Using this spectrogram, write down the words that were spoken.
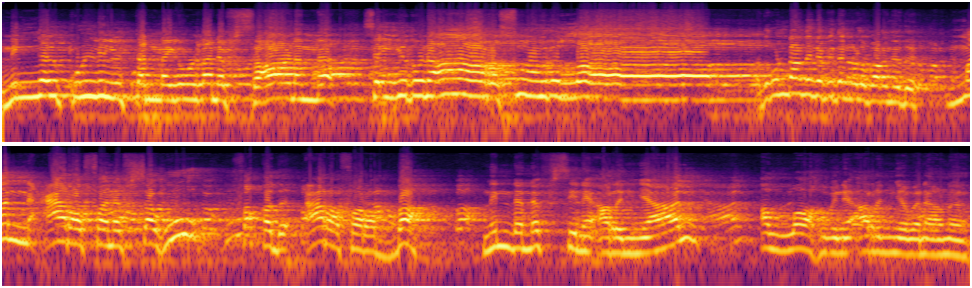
നിങ്ങൾക്കുള്ളിൽ തന്നെയുള്ള നഫ്സാണെന്ന് സയ്യിദുനാ റസൂലുള്ളാഹ്. അതുകൊണ്ടാണ് നബി തങ്ങൾ പറഞ്ഞത് മൻ അറഫ നഫ്സഹു ഫഖദ് അറഫ റബ്ബ നിന്റെ നഫ്സിനെ അറിഞ്ഞാൽ അള്ളാഹുവിനെ അറിഞ്ഞവനാണ്.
